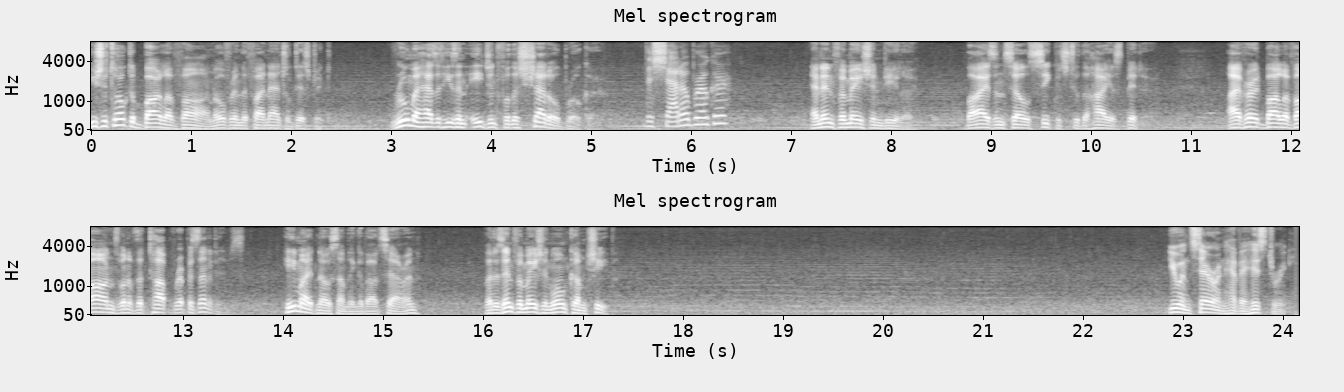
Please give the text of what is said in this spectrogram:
You should talk to Barla Vaughn over in the financial district. Rumor has it he's an agent for the Shadow Broker. The Shadow Broker? An information dealer. Buys and sells secrets to the highest bidder. I've heard Barla Vaughn's one of the top representatives. He might know something about Saren, but his information won't come cheap. You and Saren have a history.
